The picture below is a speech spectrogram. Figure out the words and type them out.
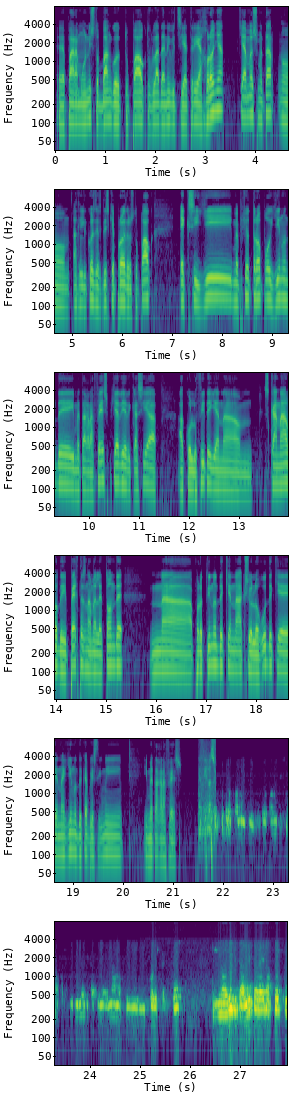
ε, παραμονή στον πάγκο του ΠΑΟΚ του Βλάντα για τρία χρόνια. Και αμέσως μετά ο αθλητικός διευθυντής και πρόεδρος του ΠΑΟΚ εξηγεί με ποιο τρόπο γίνονται οι μεταγραφές, ποια διαδικασία ακολουθείται για να σκανάρονται οι παίχτες, να μελετώνται, να προτείνονται και να αξιολογούνται και να γίνονται κάποια στιγμή οι μεταγραφές. Γνωρίζει καλύτερα, είναι αυτός που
